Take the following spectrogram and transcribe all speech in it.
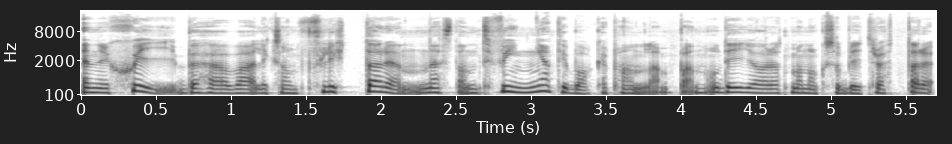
energi behöva liksom flytta den, nästan tvinga tillbaka pannlampan. Och det gör att man också blir tröttare.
